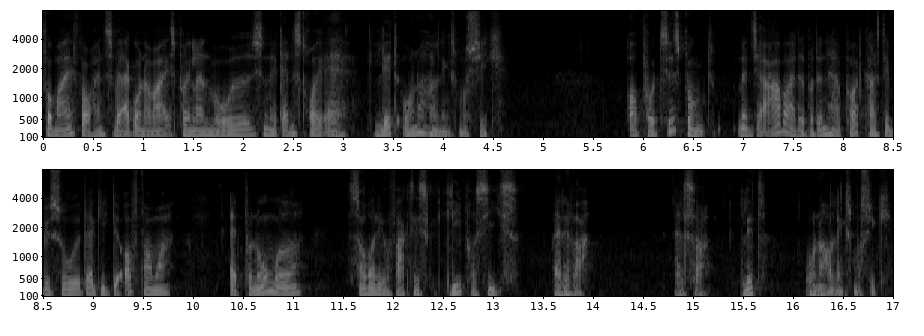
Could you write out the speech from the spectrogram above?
For mig får hans værk undervejs på en eller anden måde sådan et anstrøg af let underholdningsmusik. Og på et tidspunkt, mens jeg arbejdede på den her podcast-episode, der gik det op for mig, at på nogle måder, så var det jo faktisk lige præcis, hvad det var. Altså lidt underholdningsmusik.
